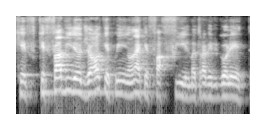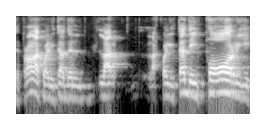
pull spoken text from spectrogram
che, che fa videogiochi e quindi non è che fa film, tra virgolette, però la qualità, del, la, la qualità dei pori,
